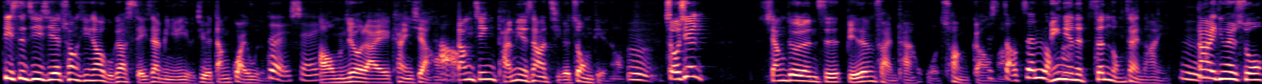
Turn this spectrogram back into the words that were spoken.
第四季一些创新高股票，谁在明年有机会当怪物的嘛？对，谁？好，我们就来看一下哈，当今盘面上的几个重点哦。嗯，首先。相对认知，别人反弹，我创高嘛。找真龙。明年的真龙在哪里？嗯，大家一定会说，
